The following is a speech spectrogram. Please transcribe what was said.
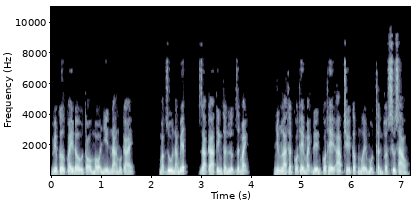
Viêm cơ quay đầu tò mò nhìn nàng một cái. Mặc dù nàng biết dạ ca tinh thần lực rất mạnh, nhưng là thật có thể mạnh đến có thể áp chế cấp mười một thần thuật sư sao?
